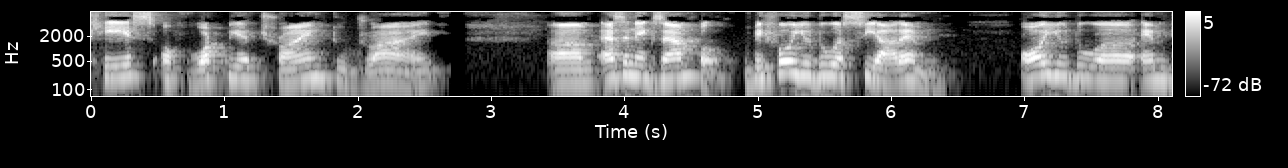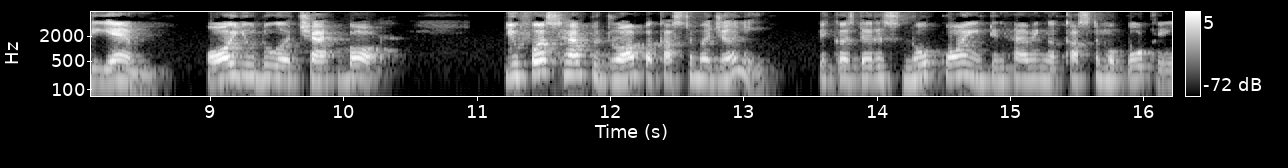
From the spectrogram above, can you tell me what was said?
case of what we are trying to drive, um, as an example, before you do a CRM or you do a MDM or you do a chatbot, you first have to drop a customer journey because there is no point in having a customer portal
